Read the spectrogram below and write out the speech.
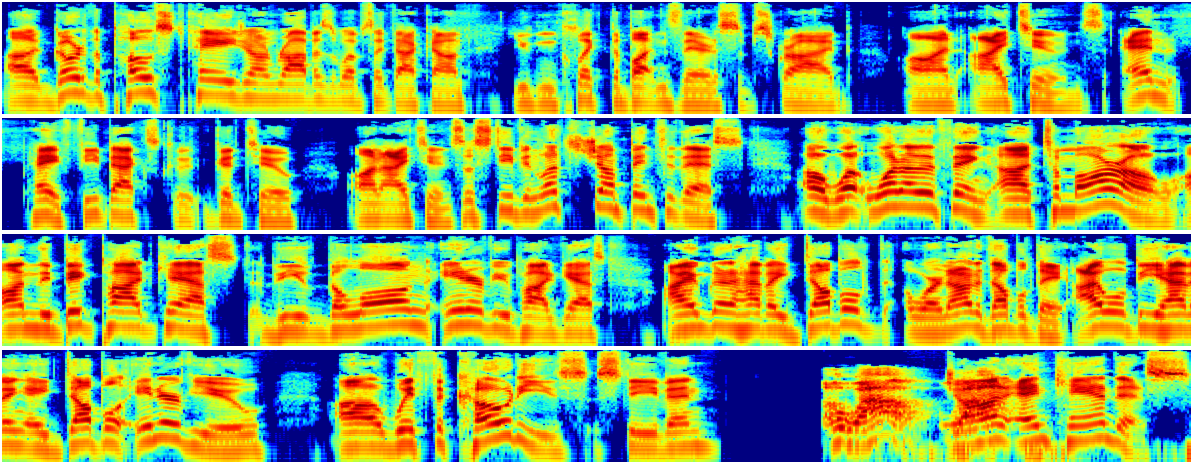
uh, go to the post page on robhasawebsite.com. You can click the buttons there to subscribe on iTunes. And hey, feedback's good, too on iTunes. So Stephen, let's jump into this. Oh, what one other thing. Uh, tomorrow on the big podcast, the the long interview podcast, I'm going to have a double or not a double date. I will be having a double interview uh, with the Codys, Stephen, Oh wow, John, Wow. and Candice.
